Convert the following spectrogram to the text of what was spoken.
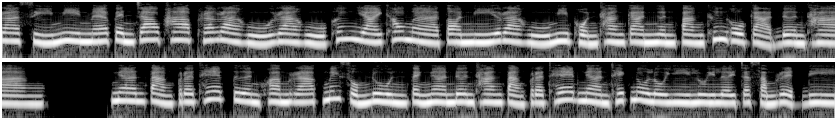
ราศีมีนแม้เป็นเจ้าภาพพระราหูราหูเพิ่งย้ายเข้ามาตอนนี้ราหูมีผลทางการเงินปังขึ้นโอกาสเดินทาง งานต่างประเทศเตือนความรักไม่สมดุลแต่งานเดินทางต่างประเทศงานเทคโนโลยีลุยเลยจะสำเร็จดี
